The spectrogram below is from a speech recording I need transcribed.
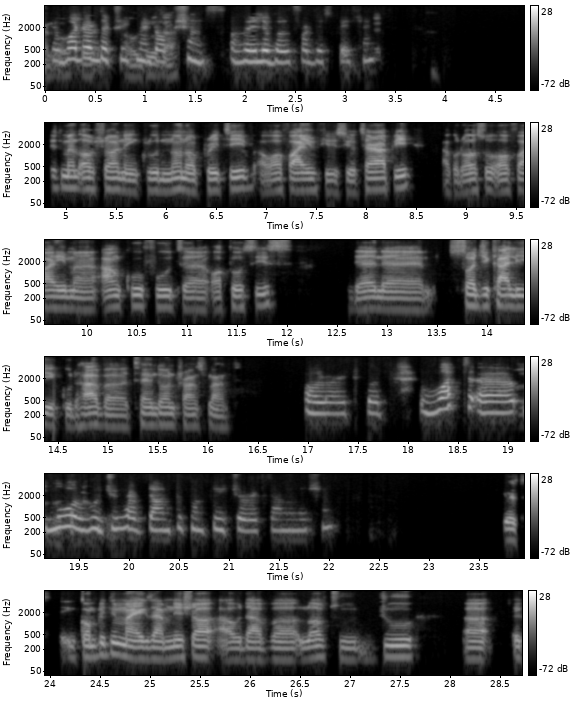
Okay, what are the treatment options available for this patient? Treatment options include non-operative. I offer him physiotherapy. I could also offer him uh, ankle foot uh, orthosis. Then uh, surgically, he could have a tendon transplant. All right, good. What uh, more would you have done to complete your examination? Yes, in completing my examination, I would have uh, loved to do uh, a,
